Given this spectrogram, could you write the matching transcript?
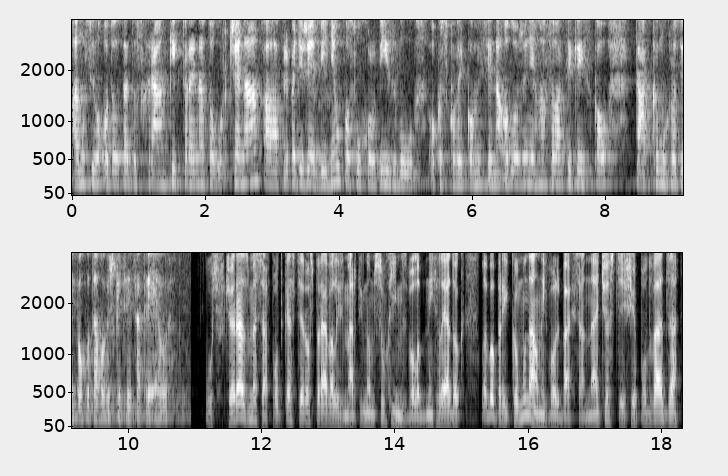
ale musí ho odovzdať do schránky, ktorá je na to určená. A v prípade, že by neuposlúchol výzvu okrskovej komisie na odloženie hlasovacích lístkov, tak mu hrozí pokuta vo výške 33 eur. Už včera sme sa v podcaste rozprávali s Martinom Suchým z volebných hliadok, lebo pri komunálnych voľbách sa najčastejšie podvádza.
